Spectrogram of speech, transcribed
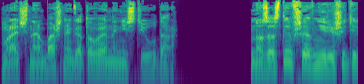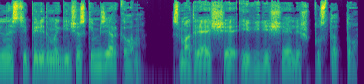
Мрачная башня, готовая нанести удар. Но застывшая в нерешительности перед магическим зеркалом, смотрящая и видящая лишь пустоту.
